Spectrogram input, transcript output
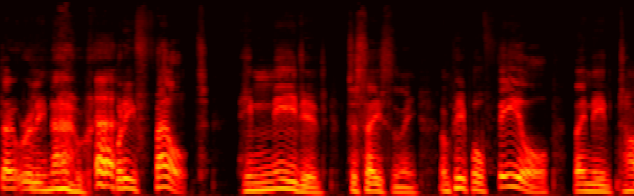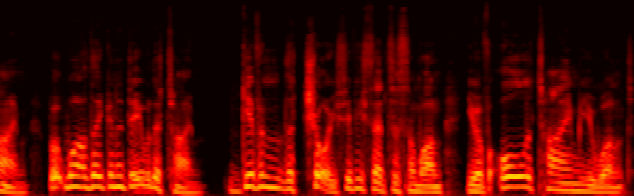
don't really know. but he felt he needed to say something. And people feel they need time. But what are they going to do with the time? Given the choice, if you said to someone, You have all the time you want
